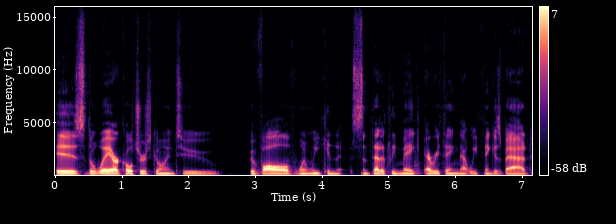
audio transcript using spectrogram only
is the way our culture is going to evolve when we can synthetically make everything that we think is bad,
